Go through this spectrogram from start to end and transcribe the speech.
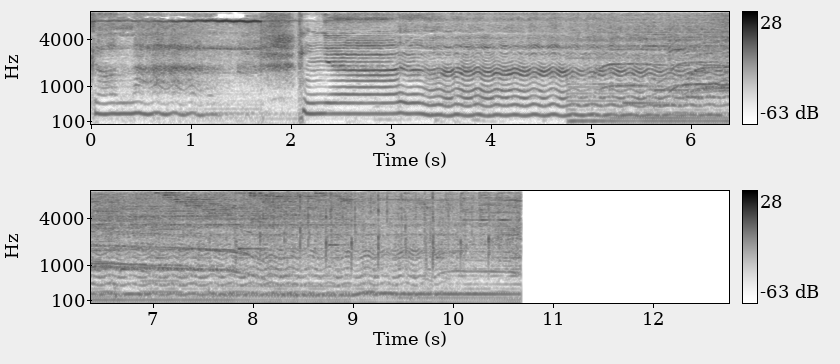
segalanya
